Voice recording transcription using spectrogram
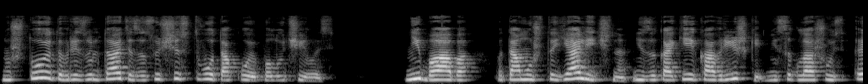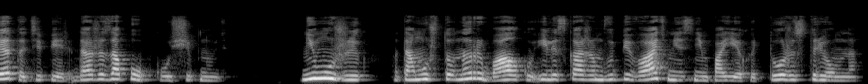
ну что это в результате за существо такое получилось? Не баба, потому что я лично ни за какие ковришки не соглашусь это теперь даже за попку ущипнуть. Не мужик, потому что на рыбалку или, скажем, выпивать мне с ним поехать тоже стрёмно.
